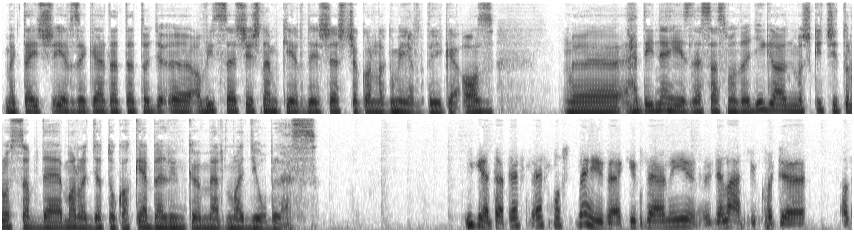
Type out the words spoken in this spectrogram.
meg te is érzékeltetted, hogy a visszaesés nem kérdéses, csak annak mértéke az. Hát így nehéz lesz azt mondani, hogy igen, most kicsit rosszabb, de maradjatok a kebelünkön, mert majd jobb lesz. Igen, tehát ezt, ezt most nehéz elképzelni. Ugye látjuk, hogy az,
